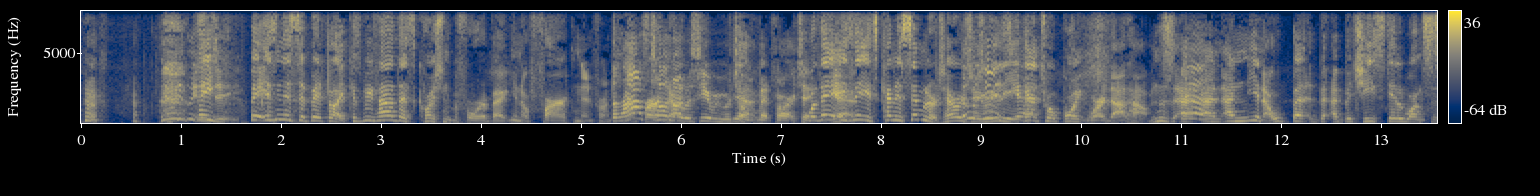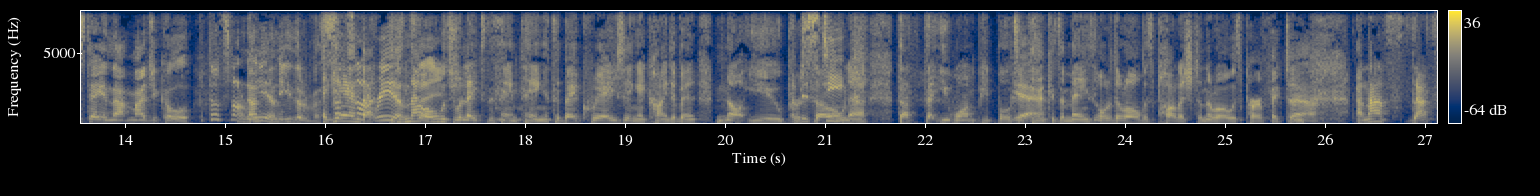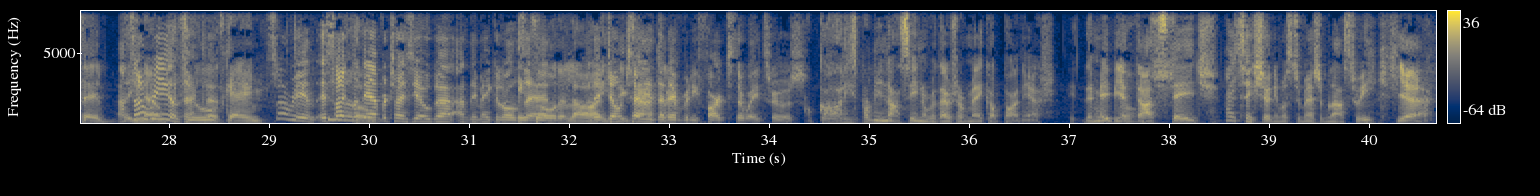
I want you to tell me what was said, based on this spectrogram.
the pub. I think we They- to- but isn't this a bit like because we've had this question before about you know farting in front The of your last time. I was here, we were talking about farting. Well, they, Yeah. it's, it's kind of similar territory, Oh, it is, really. You get to a point where that happens, a- Yeah. and and you know, but, but but she still wants to stay in that magical. But that's not real. Neither of us. Again, not that real, doesn't that always relate to the same thing. It's about creating a kind of a not you persona that, that you want people to Yeah. think is amazing. Or they're always polished and they're always perfect, and Yeah. and that's that's a That's you not know real, a fool's game. It's not real. It's like when they advertise yoga and they make it all It's zen. all a lie. And they don't tell you that Exactly. everybody farts their way through it. Oh God, he's probably not seen her without her makeup on yet. They may be at that stage. I'd say she only must have met him last week. Yeah.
